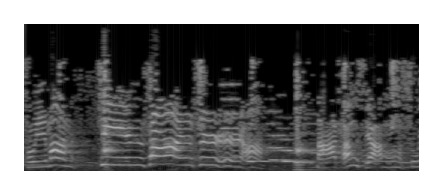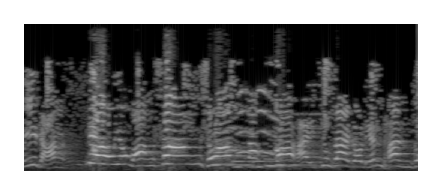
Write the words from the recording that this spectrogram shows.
水漫金山市啊，长想水涨料要往上升呐！哎，就在这莲潭座，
